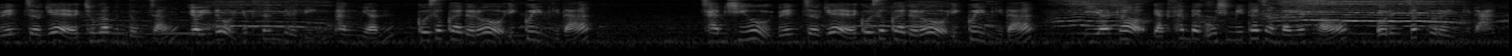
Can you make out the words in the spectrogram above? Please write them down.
왼쪽에 종합운동장 여의도 63빌딩 방면 고속화도로 입구입니다. 잠시 후 왼쪽에 고속화도로 입구입니다. 이어서 약 350m 전방에서 오른쪽 도로입니다.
